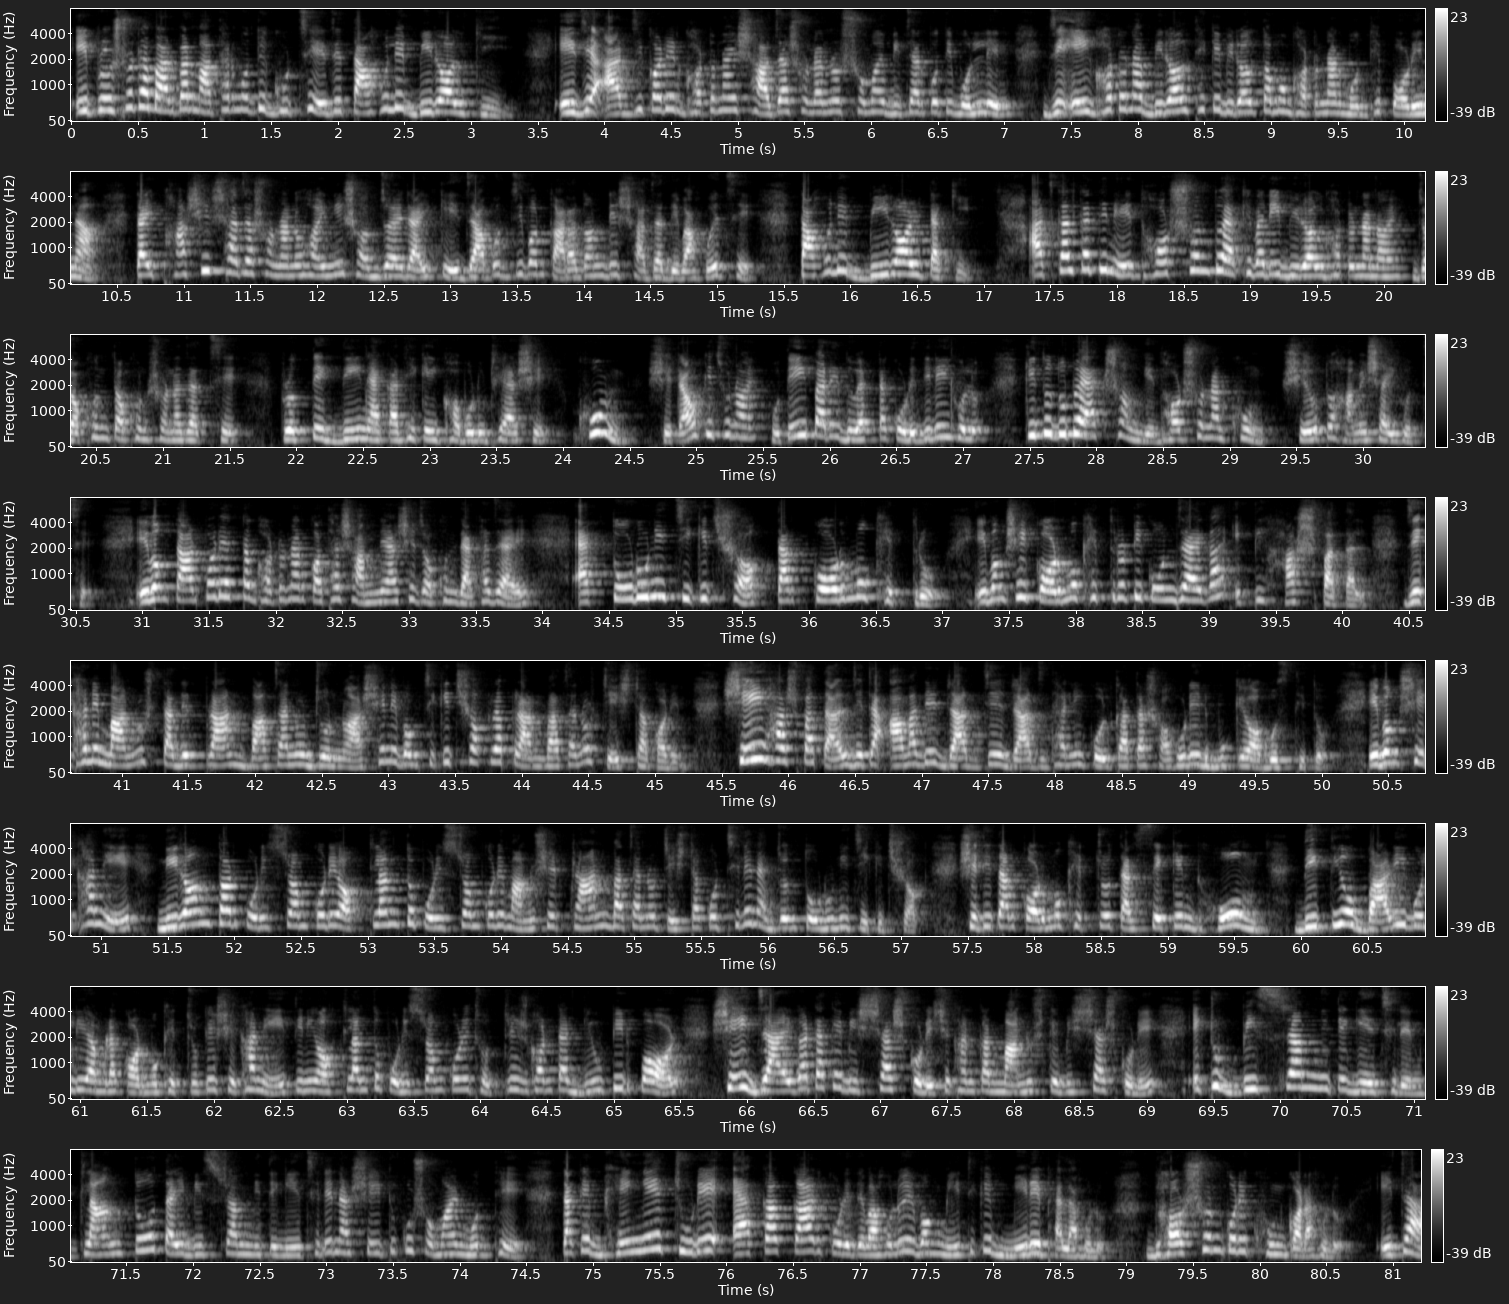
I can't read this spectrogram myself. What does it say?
এই প্রশ্নটা বারবার মাথার মধ্যে ঘুরছে যে তাহলে বিরল কি? এই যে আরজিকরের ঘটনায় সাজা শোনানোর সময় বিচারপতি বললেন যে এই ঘটনা বিরল থেকে বিরলতম ঘটনার মধ্যে পড়ে না। তাই ফাঁসির সাজা শোনানো হয়নি সঞ্জয় রায়কে। যাবজ্জীবন কারাদণ্ডের সাজা দেওয়া হয়েছে। তাহলে বিরলটা কি? আজকালকার দিনে ধর্ষণ তো একেবারেই বিরল ঘটনা নয়। যখন তখন শোনা যাচ্ছে, প্রত্যেক দিন একাধিক এই খবর উঠে আসে। খুন সেটাও কিছু নয়, হতেই পারে, দু একটা করে দিলেই হলো। কিন্তু দুটো একসঙ্গে, ধর্ষণ আর খুন, সেও তো হামেশাই হচ্ছে। এবং তারপরে একটা ঘটনার কথা সামনে আসে যখন দেখা যায়, এক তরুণী চিকিৎসক তার কর্মক্ষেত্র এবং সেই কর্মক্ষেত্রটি কোন জায়গা? একটি হাসপাতাল, যেখানে মানুষ তাদের প্রাণ বাঁচানোর জন্য আসেন এবং চিকিৎসকরা প্রাণ বাঁচানোর চেষ্টা করেন। সেই হাসপাতাল যেটা আমাদের রাজ্যের রাজধানী কলকাতা শহরের বুকে অবস্থিত এবং সেখানে নিরন্তর পরিশ্রম করে, অক্লান্ত পরিশ্রম করে মানুষের প্রাণ বাঁচানোর চেষ্টা করছিলেন একজন তরুণী চিকিৎসক। সেটি তার কর্মক্ষেত্র, তার সেকেন্ড হোম দ্বিতীয় বাড়ি বলি আমরা কর্মক্ষেত্রকে, সেখানে তিনি অক্লান্ত পরিশ্রম করে ছত্রিশ ঘণ্টার ডিউটির পর সেই জায়গাটাকে বিশ্বাস করে, সেখানকার মানুষকে বিশ্বাস করে একটু বিশ্রাম নিতে গিয়েছিলেন। ক্লান্ত, তাই বিশ্রাম নিতে গিয়েছিলেন আর সেইটুকু সময়ের মধ্যে তাকে ভেঙে চুরে একাকার করে দেওয়া হলো এবং মেয়েটিকে মেরে ফেলা হলো, ধর্ষণ করে খুন করা হলো। এটা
